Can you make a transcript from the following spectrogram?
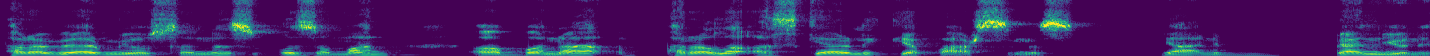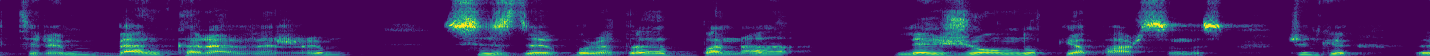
para vermiyorsanız o zaman bana paralı askerlik yaparsınız. Yani ben yönetirim, ben karar veririm. Siz de burada bana lejyonluk yaparsınız. Çünkü e,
